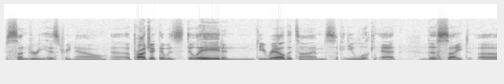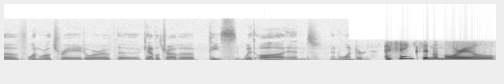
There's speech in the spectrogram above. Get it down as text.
sundry history now, uh, a project that was delayed and derailed at times. Can you look at the site of One World Trade or of the Calatrava piece with awe and and wonder? I think the memorial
